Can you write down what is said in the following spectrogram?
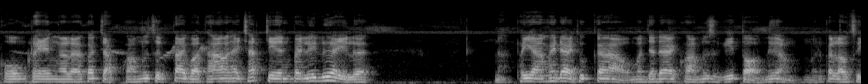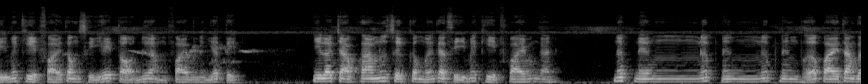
โครงเครงอะไรก็จับความรู้สึกใต้ฝ่าเท้าให้ชัดเจนไปเรื่อย ๆ เลยนะพยายามให้ได้ทุกก้าวมันจะได้ความรู้สึกที่ต่อเนื่อง เหมือนกับเราสีไม่ขีดไฟต้องสีให้ต่อเนื่องไฟมันถึงจะติด นี่เราจับความรู้สึกก็เหมือนกับสีไม่ขีดไฟเหมือนกัน นึบหนึ่งนึบหนึ่งนึบหนึ่งเผลอไปตั้งส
